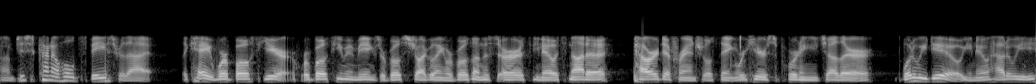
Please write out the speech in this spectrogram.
um, just kind of hold space for that. Like, hey, we're both here. We're both human beings. We're both struggling. We're both on this earth. You know, it's not a power differential thing. We're here supporting each other. What do we do? You know, how do we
